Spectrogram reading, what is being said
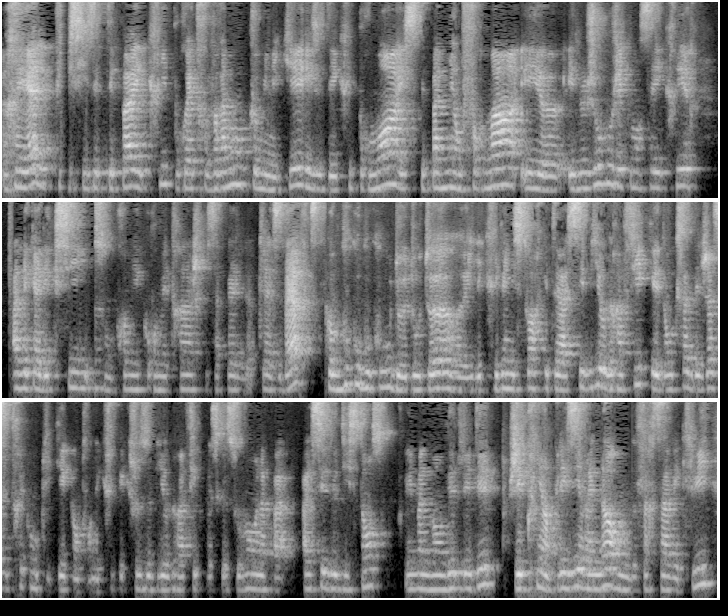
réels puisqu'ils n'étaient pas écrits pour être vraiment communiqués, ils étaient écrits pour moi, ils s'étaient pas mis en format. Et, euh, et le jour où j'ai commencé à écrire avec Alexis son premier court métrage qui s'appelle Classe verte, comme beaucoup beaucoup d'auteurs, il écrivait une histoire qui était assez biographique et donc ça déjà c'est très compliqué quand on écrit quelque chose de biographique parce que souvent on n'a pas assez de distance. Il m'a demandé de l'aider. J'ai pris un plaisir énorme de faire ça avec lui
